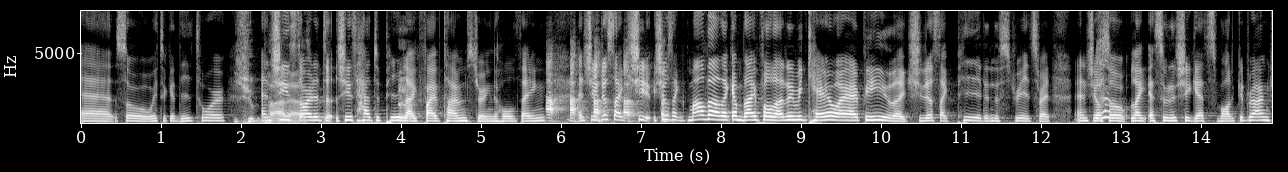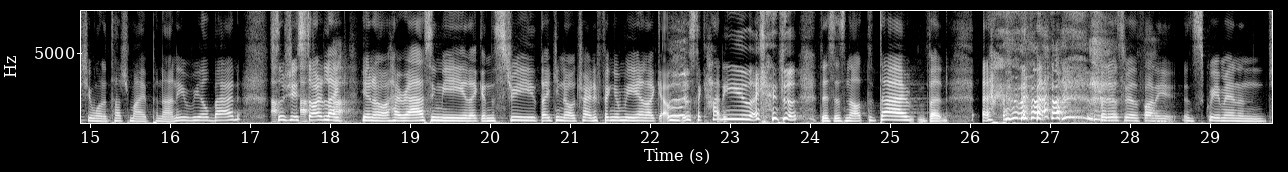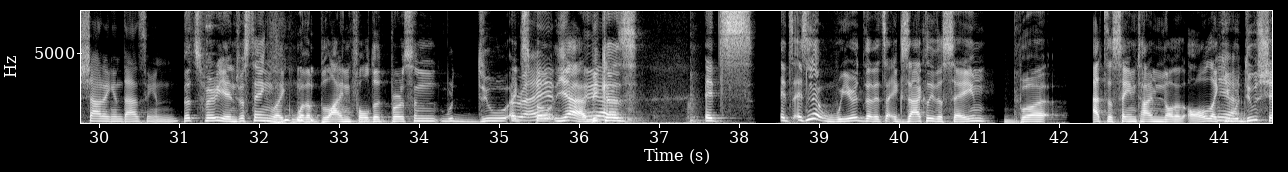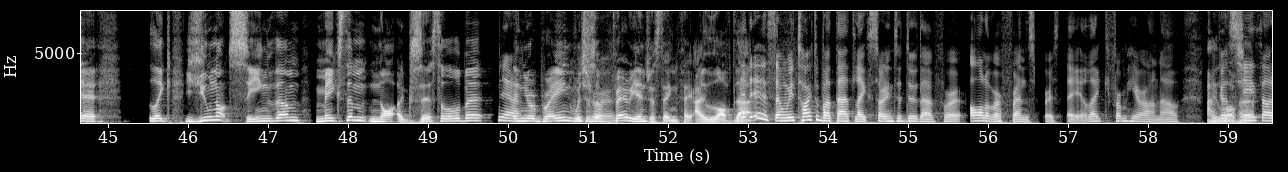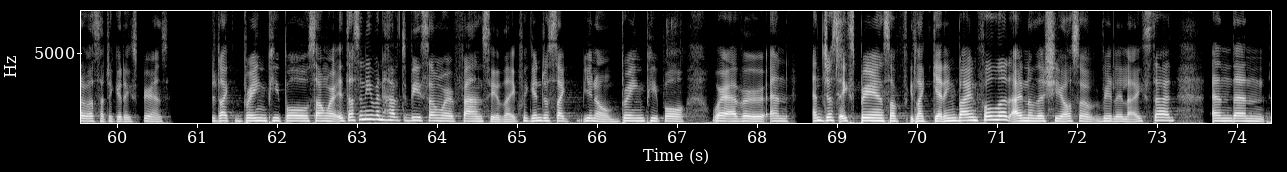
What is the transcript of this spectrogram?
uh, so we took a detour, You and she started to. She's had to pee like five times during the whole thing, and she just like she she was like, "Mama, like I'm blindfolded. I don't even care where I pee." Like she just like peed in the streets, right? And she also like as soon as she gets vodka drunk, she want to touch my panani real bad. So she started like you know harassing me like in the street, like you know trying to finger me, and like I'm just like, "Honey, like this is not the time." But but it was really funny um, and screaming and shouting and dancing and That's very interesting, like what a blindfolded person would do. Expo- Right? Yeah, Yeah. because it's it's isn't it weird that it's exactly the same, but at the same time not at all. Like you would do shit. Like you not seeing them makes them not exist a little bit Yeah, in your brain, which is a very interesting thing. I love that. It is, and we talked about that, like starting to do that for all of our friends' birthday, like from here on now, I because she it. thought it was such a good experience to like bring people somewhere. It doesn't even have to be somewhere fancy. Like we can just like you know bring people wherever and and just experience of like getting blindfolded. I know that she also really likes that, and then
